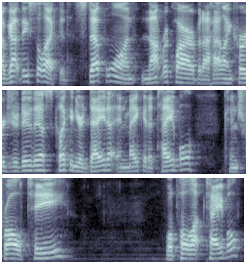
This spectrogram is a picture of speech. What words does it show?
I've got these selected. Step one, not required, but I highly encourage you to do this. Click in your data and make it a table. Control T will pull up table.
